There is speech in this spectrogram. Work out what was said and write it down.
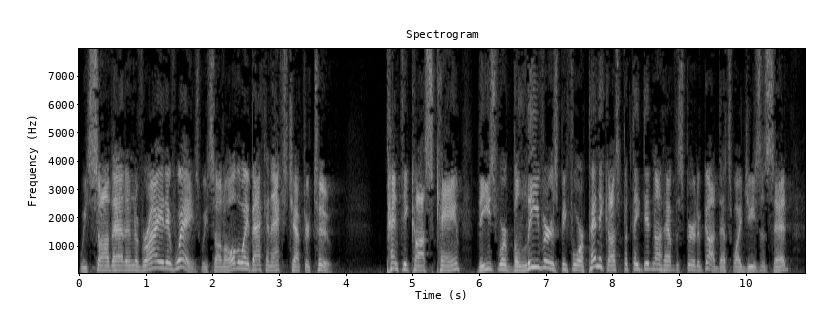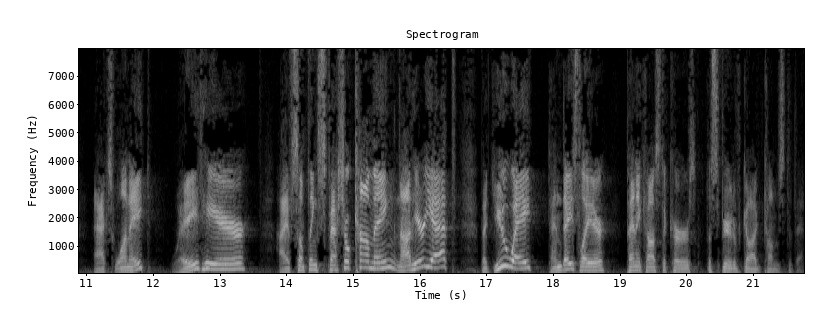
We saw that in a variety of ways. We saw it all the way back in Acts chapter 2. Pentecost came. These were believers before Pentecost, but they did not have the Spirit of God. That's why Jesus said, Acts 1 8, wait here. I have something special coming, not here yet, but you wait. Ten days later, Pentecost occurs, the Spirit of God comes to them.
